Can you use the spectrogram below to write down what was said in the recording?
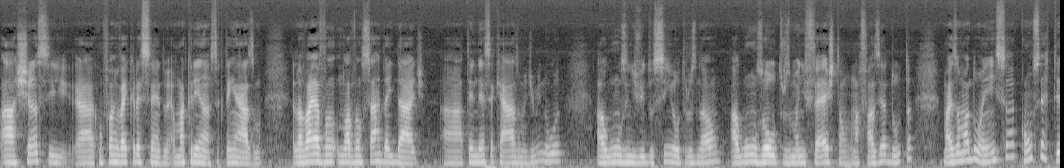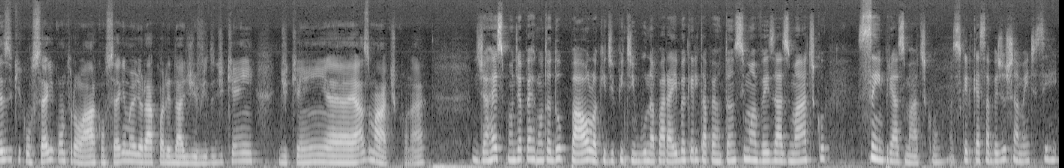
a chance, a, conforme vai crescendo, uma criança que tem asma, ela vai avan no avançar da idade, a tendência é que a asma diminua. Alguns indivíduos sim, outros não. Alguns outros manifestam na fase adulta, mas é uma doença com certeza que consegue controlar, consegue melhorar a qualidade de vida de quem, de quem é asmático, né? Já responde a pergunta do Paulo aqui de Pitimbu, na Paraíba, que ele está perguntando se uma vez asmático, sempre asmático. Mas que ele quer saber justamente se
